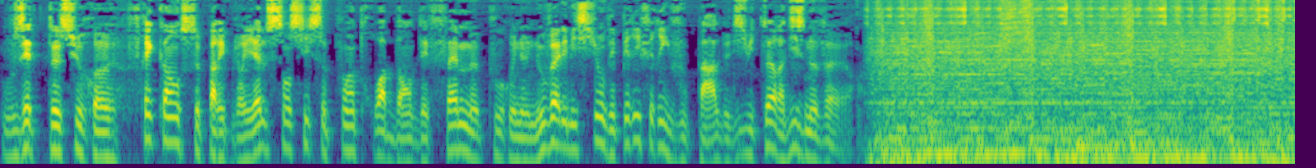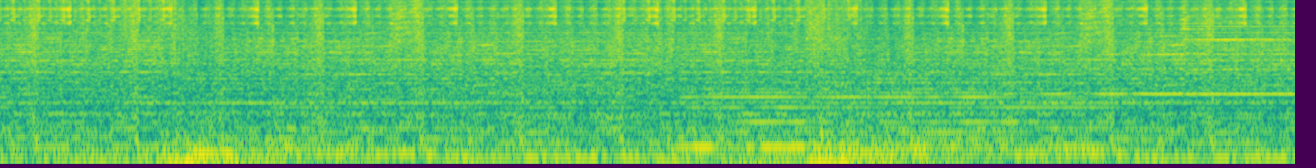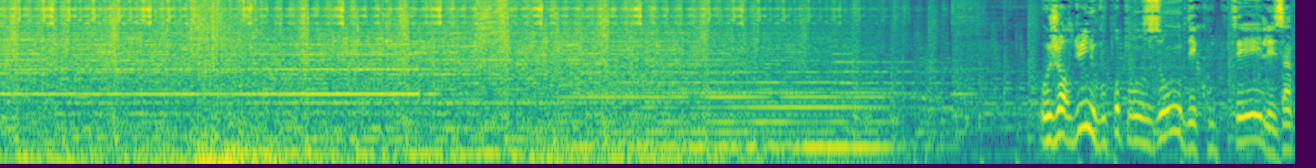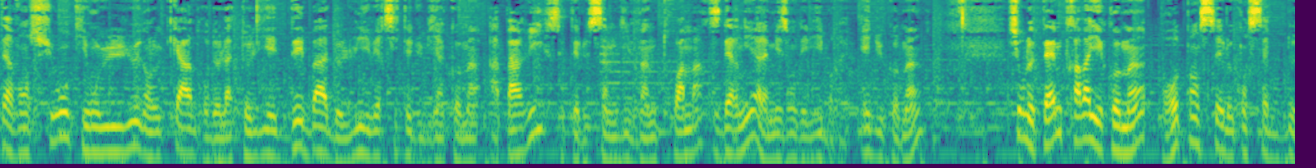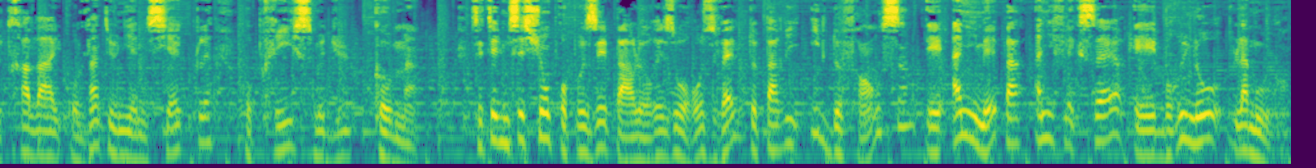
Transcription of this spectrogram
Vous êtes sur euh, Fréquence Paris Pluriel 106.3 bande FM pour une nouvelle émission des périphériques vous parle de 18h à 19h. Aujourd'hui, nous vous proposons d'écouter les interventions qui ont eu lieu dans le cadre de l'atelier débat de l'Université du bien commun à Paris. C'était le samedi 23 mars dernier à la Maison des Libres et du commun. Sur le thème Travail et commun, repenser le concept de travail au XXIe siècle au prisme du commun. C'était une session proposée par le réseau Roosevelt Paris-Île-de-France et animée par Annie Flexer et Bruno Lamour.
